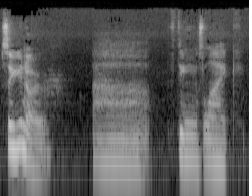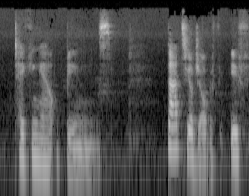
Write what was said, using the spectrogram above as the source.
so, you know, uh, things like taking out bins. That's your job. If, if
